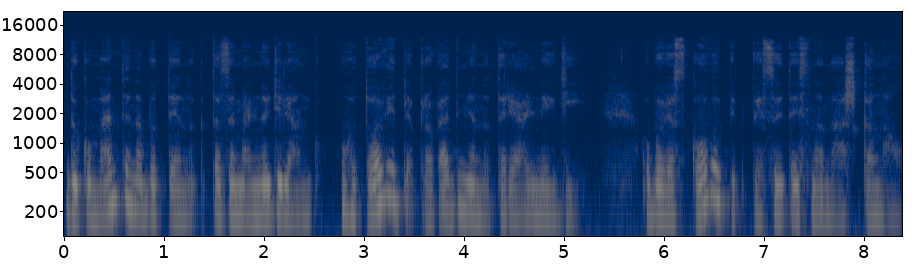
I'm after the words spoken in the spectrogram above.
Документи на будинок та земельну ділянку готові для проведення нотаріальних дій. Обов'язково підписуйтесь на наш канал.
